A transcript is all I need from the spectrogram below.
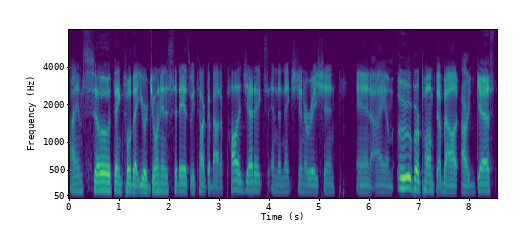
I am so thankful that you are joining us today as we talk about apologetics and the next generation. And I am uber pumped about our guest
